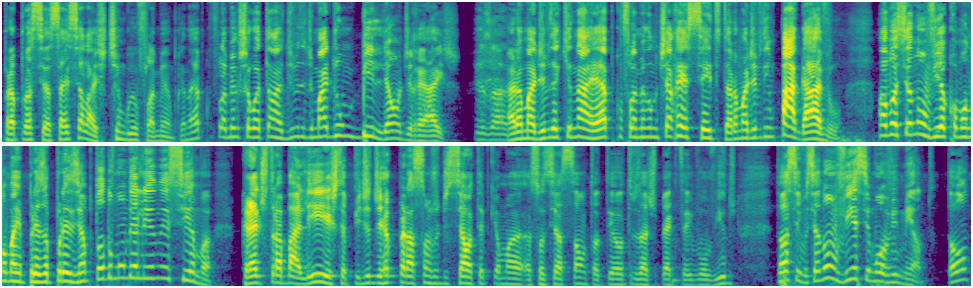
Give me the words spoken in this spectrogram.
para processar e, sei lá, extinguir o Flamengo? Porque na época o Flamengo chegou a ter uma dívida de mais de um bilhão de reais. Exato. Era uma dívida que na época o Flamengo não tinha receita, então era uma dívida impagável. Mas você não via como numa empresa, por exemplo, todo mundo ali em cima. Crédito trabalhista, pedido de recuperação judicial, até porque é uma associação, então tem outros aspectos envolvidos. Então, assim, você não via esse movimento. Então,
